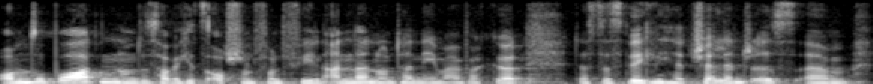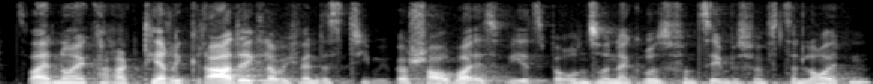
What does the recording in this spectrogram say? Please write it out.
onboarden. Und das habe ich jetzt auch schon von vielen anderen Unternehmen einfach gehört, dass das wirklich eine Challenge ist. Ähm, zwei neue Charaktere, gerade, glaube ich, wenn das Team überschaubar ist, wie jetzt bei uns so in der Größe von 10 bis 15 Leuten.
